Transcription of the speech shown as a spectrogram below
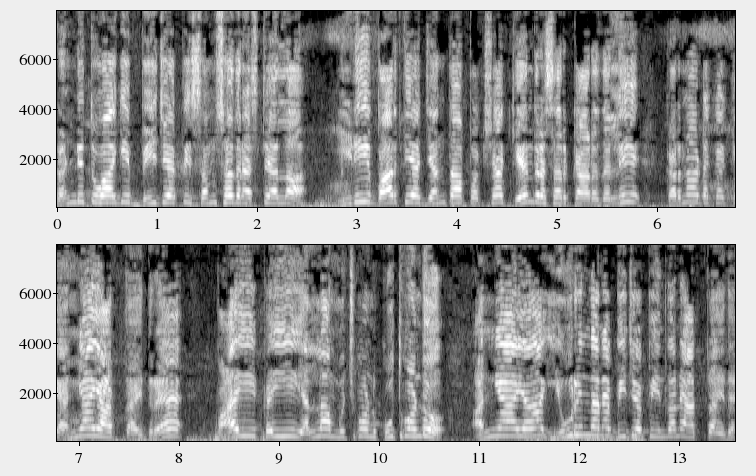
ಖಂಡಿತವಾಗಿ ಬಿಜೆಪಿ ಸಂಸದರಷ್ಟೇ ಅಲ್ಲ, ಇಡೀ ಭಾರತೀಯ ಜನತಾ ಪಕ್ಷ ಕೇಂದ್ರ ಸರ್ಕಾರದಲ್ಲಿ ಕರ್ನಾಟಕಕ್ಕೆ ಅನ್ಯಾಯ ಆಗ್ತಾ ಇದ್ರೆ ಬಾಯಿ ಕೈ ಎಲ್ಲ ಮುಚ್ಕೊಂಡು ಕೂತ್ಕೊಂಡು ಅನ್ಯಾಯ ಇವರಿಂದಾನೇ ಬಿಜೆಪಿಯಿಂದಾನೇ ಆಗ್ತಾ ಇದೆ.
